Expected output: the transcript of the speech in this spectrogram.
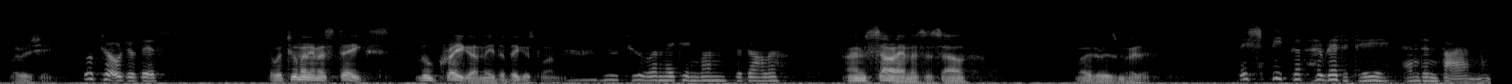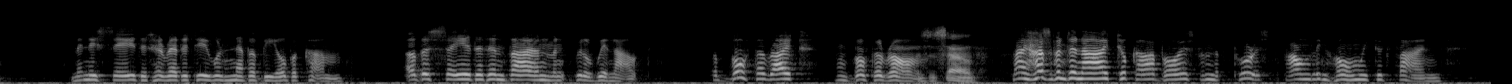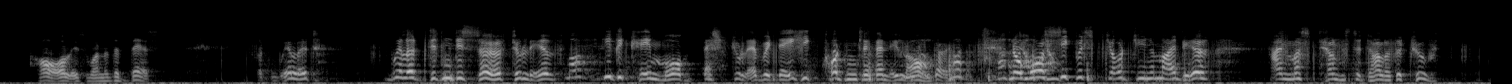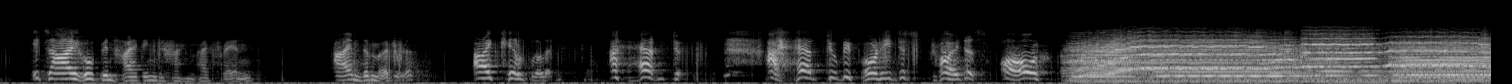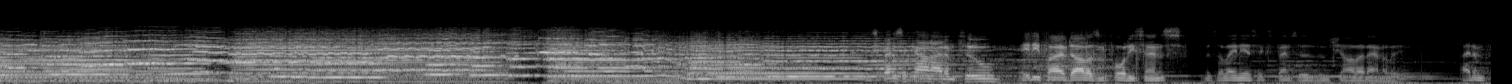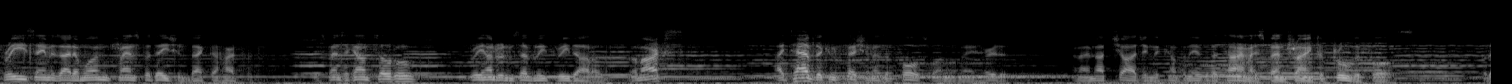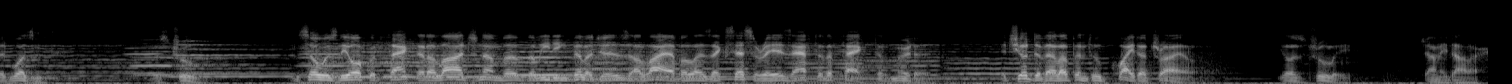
Where is she? Who told you this? There were too many mistakes. Lou Krager made the biggest one. Ah, you two are making one, Mr. Dollar. I'm sorry, Mrs. South. Murder is murder. They speak of heredity and environment. Many say that heredity will never be overcome. Others say that environment will win out. But both are right and both are wrong. Mrs. South, My husband and I took our boys from the poorest foundling home we could find. Paul is one of the best. But Willard. Willard didn't deserve to live. He became more bestial every day. He couldn't live any longer. no more secrets, Georgina, my dear. I must tell Mr. Dollar the truth. It's I who've been hiding behind my friends. I'm the murderer. I killed Willard. I had to. I had to before he destroyed us all. Expense account item two, $85.40. Miscellaneous expenses in Charlotte Amalie. Item three, same as item one, transportation back to Hartford. Expense account total, $373. Remarks? I tabbed the confession as a false one when I heard it. And I'm not charging the company for the time I spent trying to prove it false. But it wasn't. It was true. And so is the awkward fact that a large number of the leading villagers are liable as accessories after the fact of murder. It should develop into quite a trial. Yours truly, Johnny Dollar.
